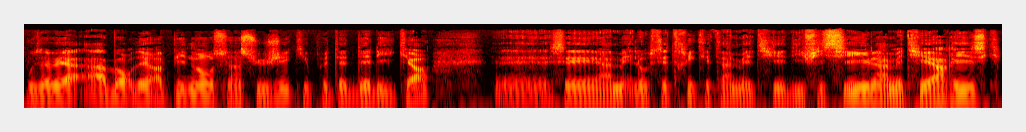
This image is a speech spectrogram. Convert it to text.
Vous avez abordé rapidement un sujet qui peut être délicat. Euh, C'est l'obstétrique est un métier difficile, un métier à risque,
